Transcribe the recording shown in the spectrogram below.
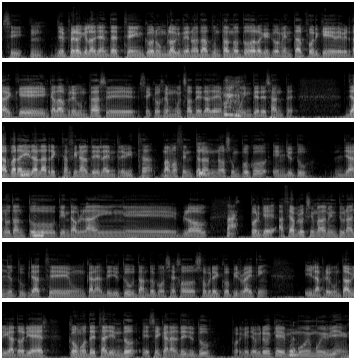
Sí, yo espero que los oyentes estén con un blog de notas apuntando todo lo que comentas porque de verdad que en cada pregunta se, se cogen muchos detalles muy interesantes. Ya para ir a la recta final de la entrevista, vamos a centrarnos un poco en YouTube. Ya no tanto tienda online, eh, blog, porque hace aproximadamente un año tú creaste un canal de YouTube dando consejos sobre copywriting y la pregunta obligatoria es ¿cómo te está yendo ese canal de YouTube? Porque yo creo que muy muy bien.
